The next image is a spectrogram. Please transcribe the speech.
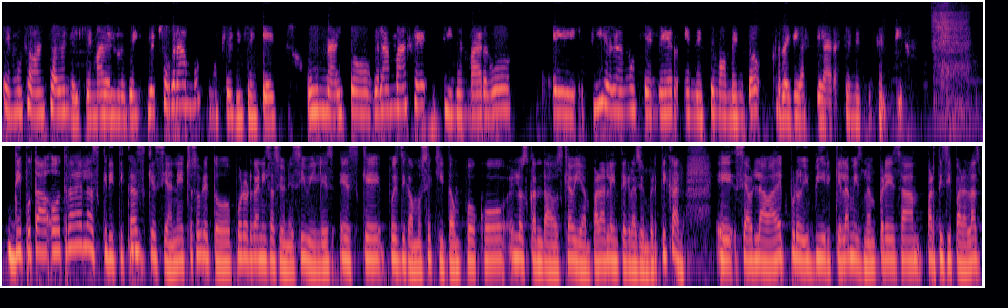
Hemos avanzado en el tema de los 28 gramos, muchos dicen que es un alto gramaje, sin embargo, eh, sí debemos tener en este momento reglas claras en ese sentido. Diputada, otra de las críticas que se han hecho, sobre todo por organizaciones civiles, es que, pues digamos, se quita un poco los candados que habían para la integración vertical. Eh, se hablaba de prohibir que la misma empresa participara las,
